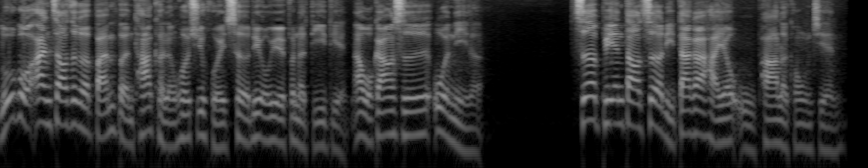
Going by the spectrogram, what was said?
如果按照这个版本，它可能会去回撤六月份的低点。那我刚刚是问你了，这边到这里大概还有五趴的空间。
